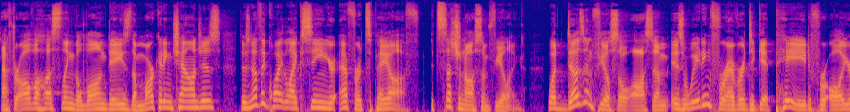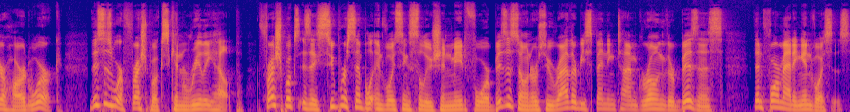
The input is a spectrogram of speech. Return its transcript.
After all the hustling, the long days, the marketing challenges, there's nothing quite like seeing your efforts pay off. It's such an awesome feeling. What doesn't feel so awesome is waiting forever to get paid for all your hard work. This is where FreshBooks can really help. FreshBooks is a super simple invoicing solution made for business owners who rather be spending time growing their business than formatting invoices.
